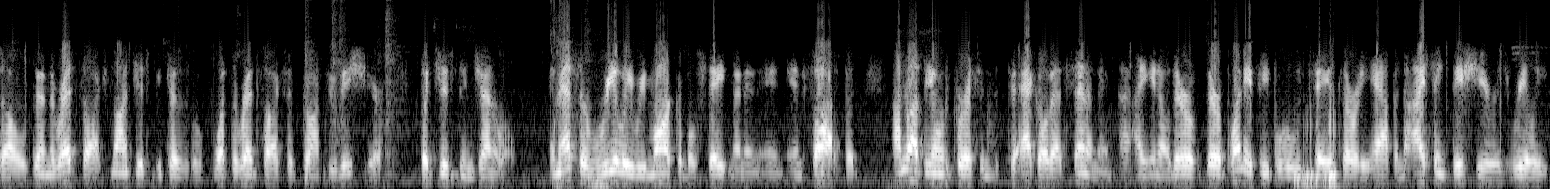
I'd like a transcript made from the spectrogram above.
so, than the Red Sox, not just because of what the Red Sox have gone through this year, but just in general. And that's a really remarkable statement and, and, and thought. But I'm not the only person to echo that sentiment. I, you know, there are, there are plenty of people who would say it's already happened. I think this year is really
